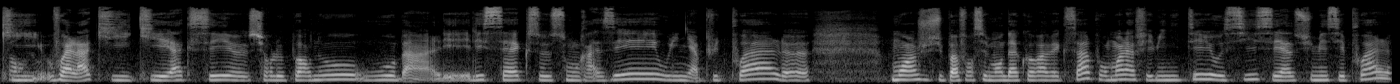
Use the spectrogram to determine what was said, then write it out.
qui voilà qui qui est axée sur le porno où ben les, les sexes sont rasés où il n'y a plus de poils moi, je suis pas forcément d'accord avec ça. Pour moi, la féminité aussi, c'est assumer ses poils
